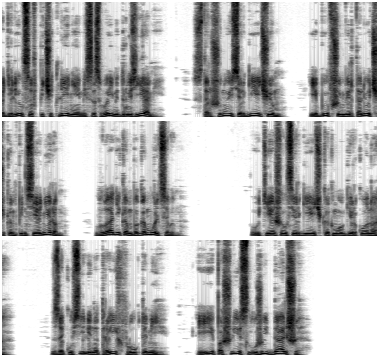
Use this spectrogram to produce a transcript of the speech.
поделился впечатлениями со своими друзьями, старшиной Сергеичем и бывшим вертолетчиком-пенсионером Владиком Богомольцевым. Утешил Сергеич как мог Геркона, закусили на троих фруктами и пошли служить дальше.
